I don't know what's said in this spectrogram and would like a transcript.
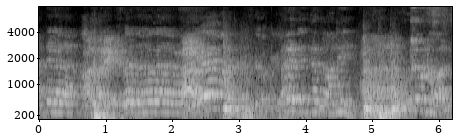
అంతే కదా? సరే. తీసుకెళ్తాం అని. అప్పుడే ఉన్నవాళ్ళు.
